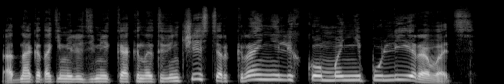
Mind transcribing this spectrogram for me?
«Однако такими людьми, как Нет Винчестер, крайне легко манипулировать.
